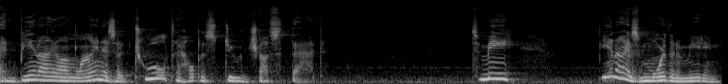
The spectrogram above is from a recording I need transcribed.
and BNI Online is a tool to help us do just that. To me, BNI is more than a meeting,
